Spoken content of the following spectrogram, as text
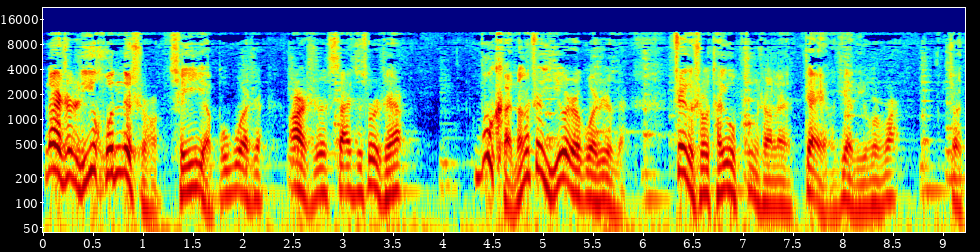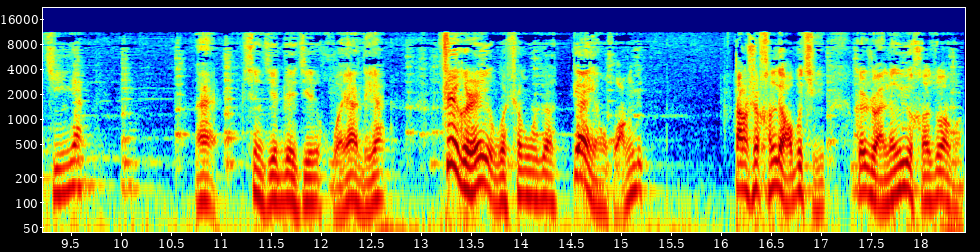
那是离婚的时候，秦怡也不过是二十三十岁这样，不可能是一个人过日子。这个时候，他又碰上了电影界的一个腕儿，叫金燕。哎，姓金这金，火焰的焰，这个人有个称呼叫电影皇帝，当时很了不起，跟阮玲玉合作过，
